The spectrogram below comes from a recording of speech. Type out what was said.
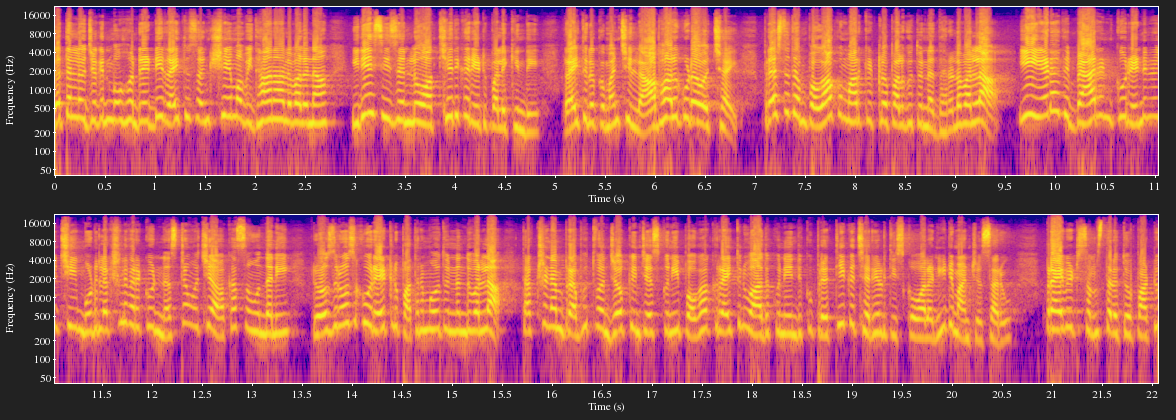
గతంలో జగన్మోహన్ రెడ్డి రైతు సంక్షేమ విధానాల వలన ఇదే సీజన్లో అత్యధిక రేటు పలికింది. రైతులకు మంచి లాభాలు కూడా వచ్చాయి. ప్రస్తుతం పొగాకు మార్కెట్లో పలుకుతున్న ధరల వల్ల ఈ ఏడాది బ్యారెన్కు రెండు నుంచి మూడు లక్షల వరకు నష్టం వచ్చే అవకాశం ఉందని రోజు రోజుకు రేట్లు పతనమవుతున్నందువల్ల తక్షణం ప్రభుత్వం జోక్యం చేసుకుని పొగాకు రైతును ఆదుకునేందుకు ప్రత్యేక చర్యలు తీసుకోవాలని డిమాండ్ చేశారు. ప్రైవేటు సంస్థలతో పాటు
